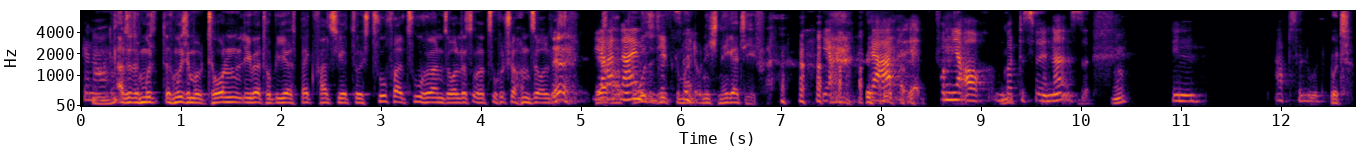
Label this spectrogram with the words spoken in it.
Genau. Mhm. Also das muss, das muss ich mal betonen, lieber Tobias Beck, falls du jetzt durch Zufall zuhören solltest oder zuschauen solltest. Ja, ja nein, positiv gemeint und nicht negativ. Ja, ja, von mir auch, um hm. Gottes Willen. Ne? Hm? in, absolut. Gut.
